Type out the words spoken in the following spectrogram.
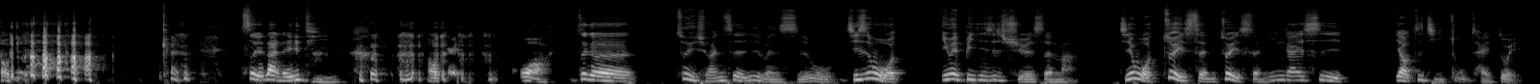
看。最烂的一题，OK，哇，这个最喜欢吃的日本食物，其实我因为毕竟是学生嘛，其实我最省最省应该是要自己煮才对，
